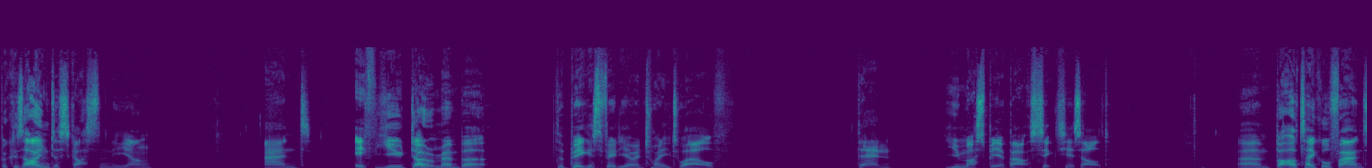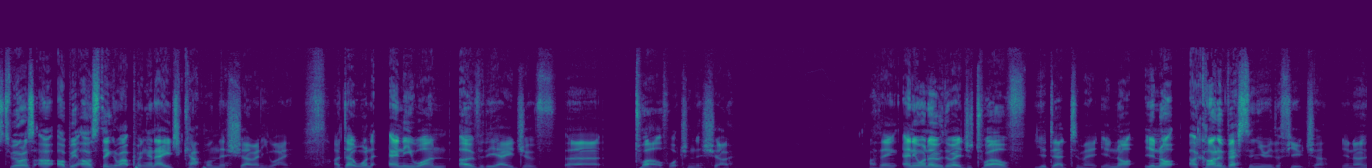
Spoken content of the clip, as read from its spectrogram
Because I'm disgustingly young. And if you don't remember the biggest video in 2012, then you must be about six years old. Um, but I'll take all fans. To be honest, I, I'll be. I was thinking about putting an age cap on this show anyway. I don't want anyone over the age of uh, twelve watching this show. I think anyone over the age of twelve, you're dead to me. You're not. You're not. I can't invest in you in the future. You know.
